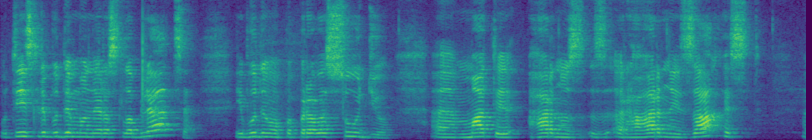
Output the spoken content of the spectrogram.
От якщо будемо не розслаблятися і будемо по правосуддю е, мати гарну, гарний захист е,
